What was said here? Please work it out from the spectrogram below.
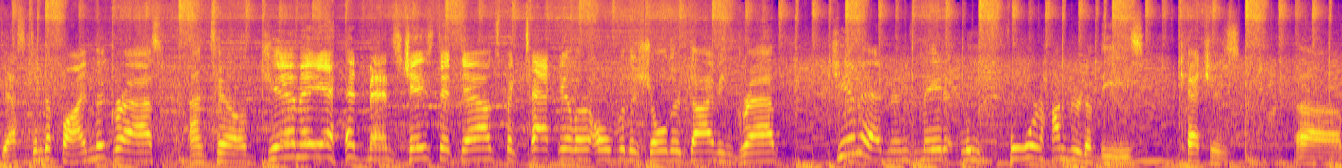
destined to find the grass until Jimmy Edmonds chased it down. Spectacular over-the-shoulder diving grab. Jim Edmonds made at least 400 of these catches. Uh, uh,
